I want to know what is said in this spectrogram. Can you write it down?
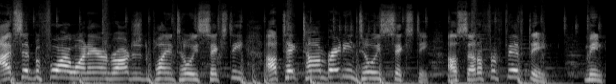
I've said before I want Aaron Rodgers to play until he's 60. I'll take Tom Brady until he's 60. I'll settle for 50. I mean,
